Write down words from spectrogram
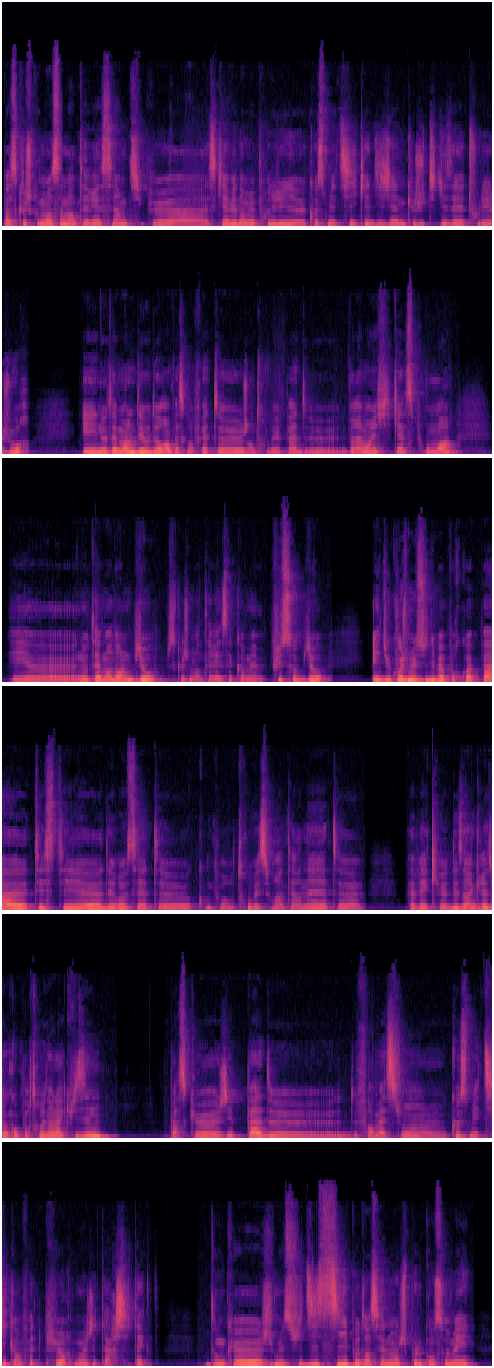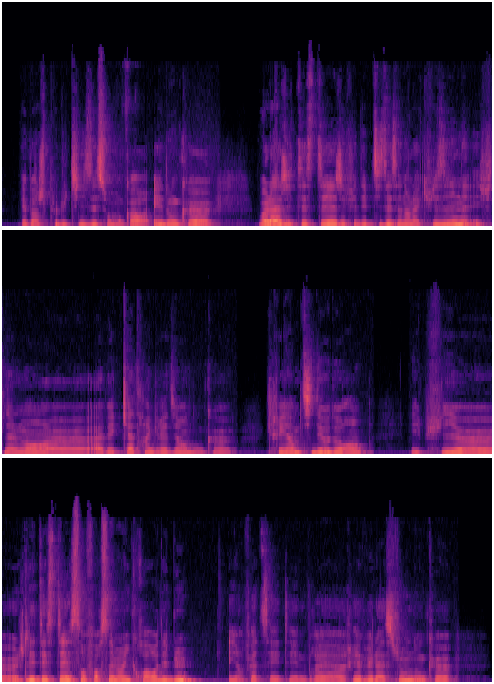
parce que je commence à m'intéresser un petit peu à ce qu'il y avait dans mes produits cosmétiques et d'hygiène que j'utilisais tous les jours et notamment le déodorant parce qu'en fait euh, j'en trouvais pas de vraiment efficace pour moi et euh, notamment dans le bio parce que je m'intéressais quand même plus au bio et du coup je me suis dit bah pourquoi pas euh, tester des recettes qu'on peut retrouver sur internet avec des ingrédients qu'on peut retrouver dans la cuisine parce que j'ai pas de, de formation cosmétique en fait pure. Moi j'étais architecte, donc je me suis dit si potentiellement je peux le consommer, et ben je peux l'utiliser sur mon corps. Et donc voilà, j'ai testé, j'ai fait des petits essais dans la cuisine et finalement euh, avec quatre ingrédients, donc euh, créer un petit déodorant. Et puis euh, je l'ai testé sans forcément y croire au début, et en fait ça a été une vraie euh, révélation. Donc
